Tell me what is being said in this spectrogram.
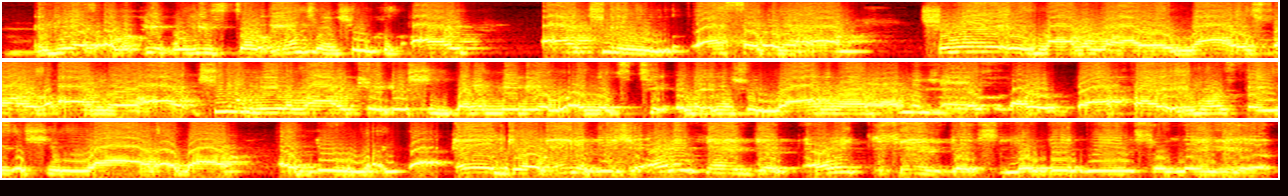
And he has other people he's still answering to. Because I, I too, I said to him, Sheree is not a liar, not as far as I know. I, she don't need a lot of kickers. She's been in media in the, in the industry long enough. Long enough. She knows about her backfire in her face if she lied about a dude like that. And during interviews, the only thing that only thing that's a little bit weird for me here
